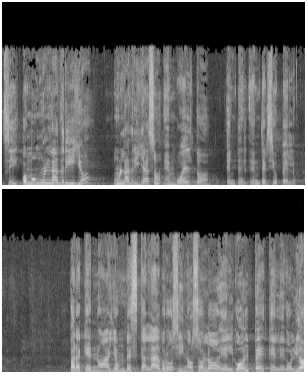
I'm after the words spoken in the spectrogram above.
¿sí? Como un ladrillo, un ladrillazo envuelto en, terciopelo, para que no haya un descalabro, sino solo el golpe que le dolió,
